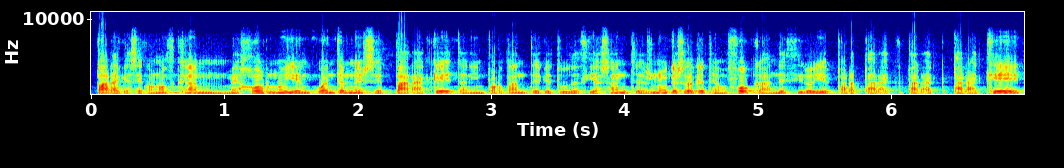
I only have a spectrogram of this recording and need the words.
para que se conozcan mejor ¿no? y encuentren ese para qué tan importante que tú decías antes, ¿no? que es el que te enfoca en decir, oye, ¿para, para, para, para qué?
